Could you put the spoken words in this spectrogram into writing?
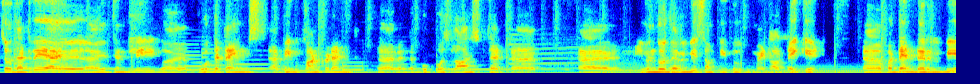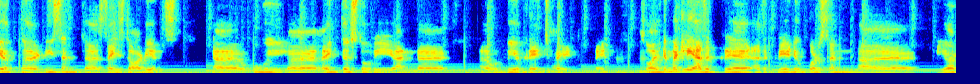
so that way I, I generally both the times I've been confident when the book was launched that even though there will be some people who might not like it, uh, but then there will be a, a decent uh, sized audience who will like the story and would be able to enjoy it right mm-hmm. so ultimately as a as a creative person your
